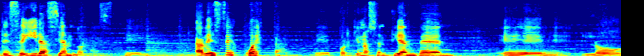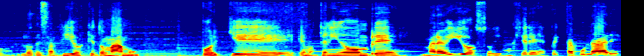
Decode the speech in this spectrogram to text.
de, seguir haciéndolas. A veces cuesta, eh, porque no se entienden eh, los desafíos que tomamos, porque hemos tenido hombres maravillosos y mujeres espectaculares.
